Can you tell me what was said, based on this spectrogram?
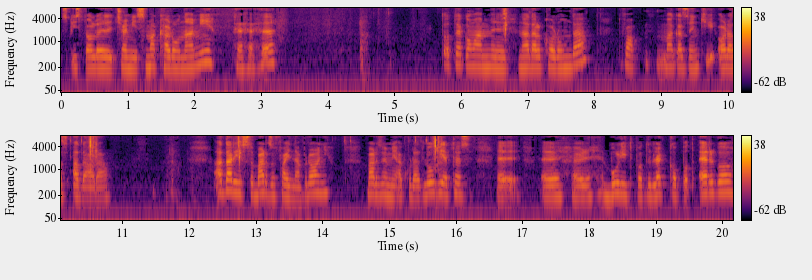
z pistoleciami z makaronami. Hehehe. Do tego mamy nadal Korunda, dwa magazynki oraz Adara. Adar jest to bardzo fajna broń. Bardzo mnie akurat lubię. To jest e, e, e, bullet pod lekko pod ergo,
